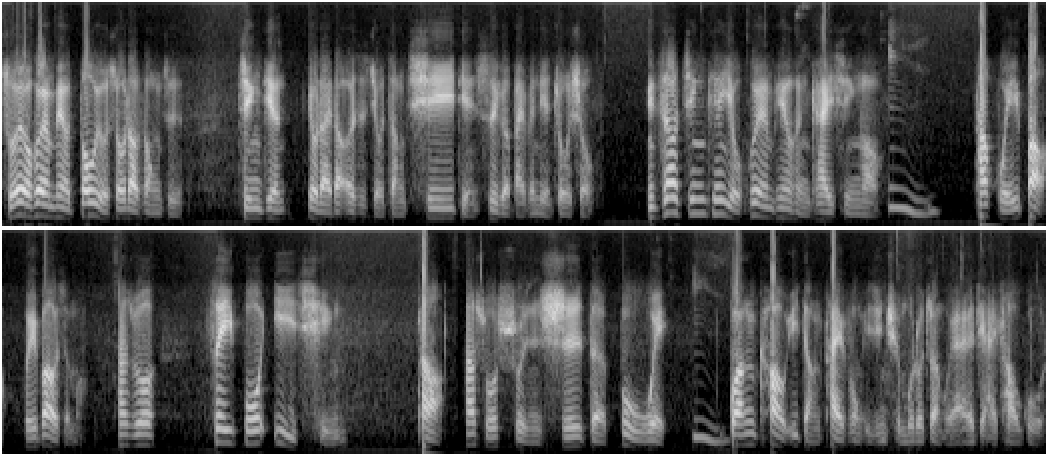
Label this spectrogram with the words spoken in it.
所有会员朋友都有收到通知，今天又来到二十九涨七点四个百分点做收。你知道今天有会员朋友很开心哦，嗯，他回报回报什么？他说这一波疫情，啊，他所损失的部位。嗯，光靠一档泰丰已经全部都赚回来，而且还超过了。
